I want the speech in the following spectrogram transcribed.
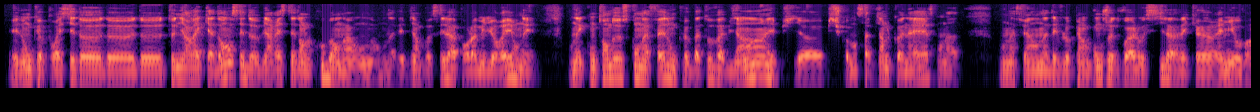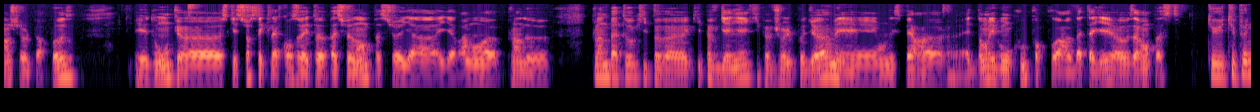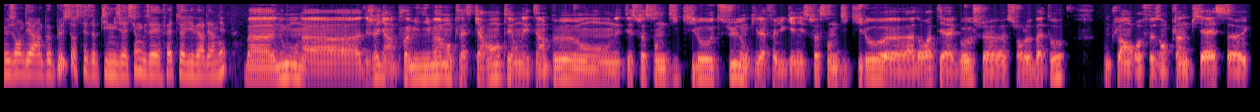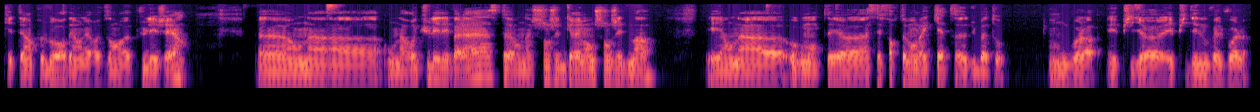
Et donc pour essayer de, tenir la cadence et de bien rester dans le coup bah, on, avait bien bossé là pour l'améliorer. On est on est content de ce qu'on a fait. Donc le bateau va bien. Et puis euh, je commence à bien le connaître. On a on a fait on a développé un bon jeu de voile aussi là avec euh, Rémi Aubrin chez All Purpose Et donc, ce qui est sûr, c'est que la course va être passionnante parce qu'il y a, il y a vraiment plein de plein de bateaux qui peuvent qui peuvent gagner, qui peuvent jouer le podium, et on espère être dans les bons coups pour pouvoir batailler aux avant-postes. Tu, tu, peux nous en dire un peu plus sur ces optimisations que vous avez faites euh, l'hiver dernier? Bah nous on a déjà il y a un poids minimum en classe 40 et on était un peu on était 70 kilos au-dessus donc il a fallu gagner 70 kilos euh, à droite et à gauche euh, sur le bateau. Donc là en refaisant plein de pièces qui étaient un peu lourdes et en les refaisant plus légères. Euh, on a on a reculé les ballasts, on a changé de gréement, changé de mât et on a augmenté assez fortement la quête du bateau. Donc voilà. Et puis euh, et puis des nouvelles voiles.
